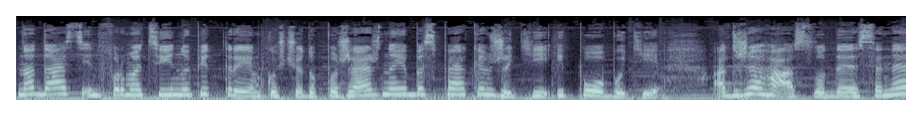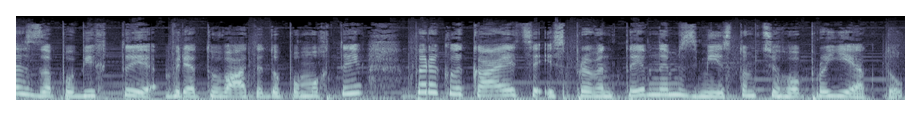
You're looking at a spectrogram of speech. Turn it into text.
надасть інформаційну підтримку щодо пожежної безпеки в житті і побуті. Адже гасло ДСНС запобігти, врятувати, допомогти перекликається із превентивним змістом цього проєкту.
